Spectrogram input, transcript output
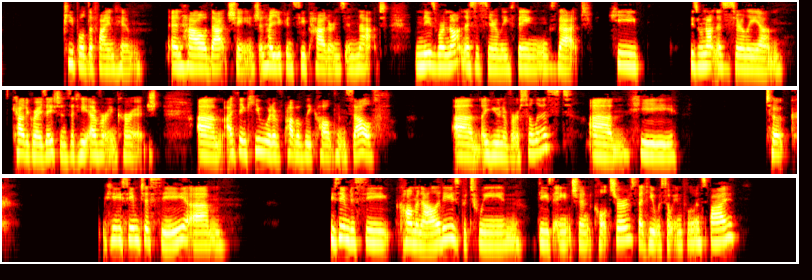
people defined him and how that changed and how you can see patterns in that and these were not necessarily things that he these were not necessarily um, categorizations that he ever encouraged. Um, I think he would have probably called himself um, a universalist. Um, he took he seemed to see um, he seemed to see commonalities between these ancient cultures that he was so influenced by.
